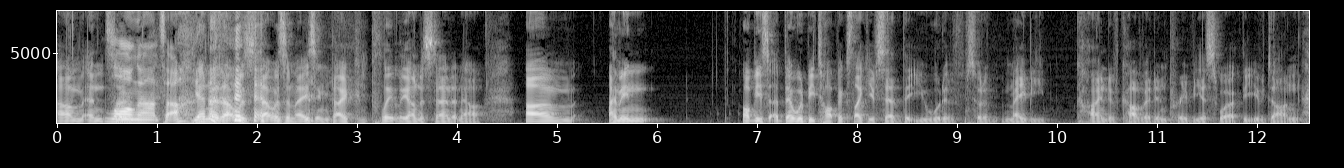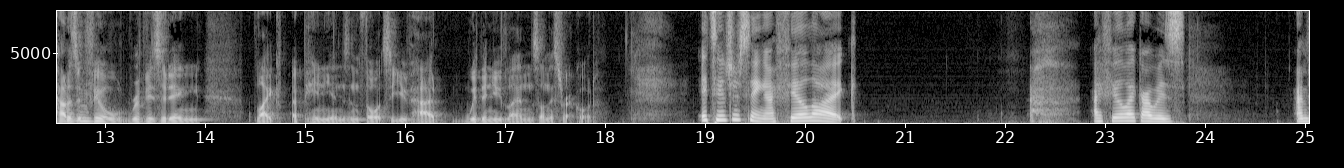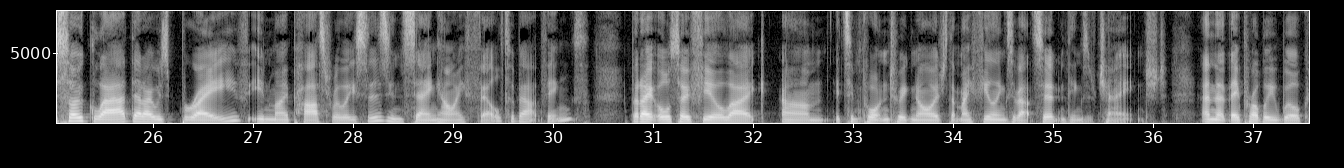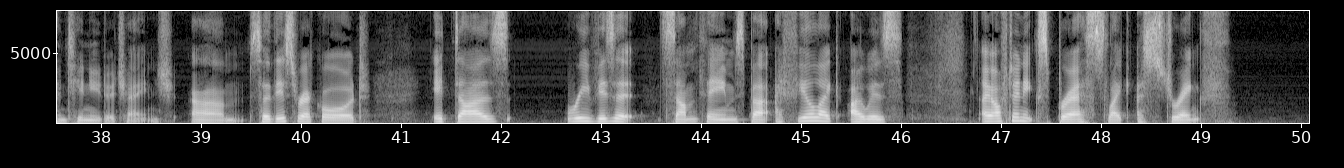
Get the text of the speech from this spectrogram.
Um, and long so, answer. yeah, no, that was that was amazing. I completely understand it now. Um, I mean, obviously, there would be topics like you've said that you would have sort of maybe kind of covered in previous work that you've done. How does it mm-hmm. feel revisiting like opinions and thoughts that you've had with a new lens on this record? It's interesting. I feel like I feel like I was I'm so glad that I was brave in my past releases in saying how I felt about things. But I also feel like um, it's important to acknowledge that my feelings about certain things have changed and that they probably will continue to change. Um, so this record, it does revisit some themes, but I feel like I was, I often expressed like a strength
